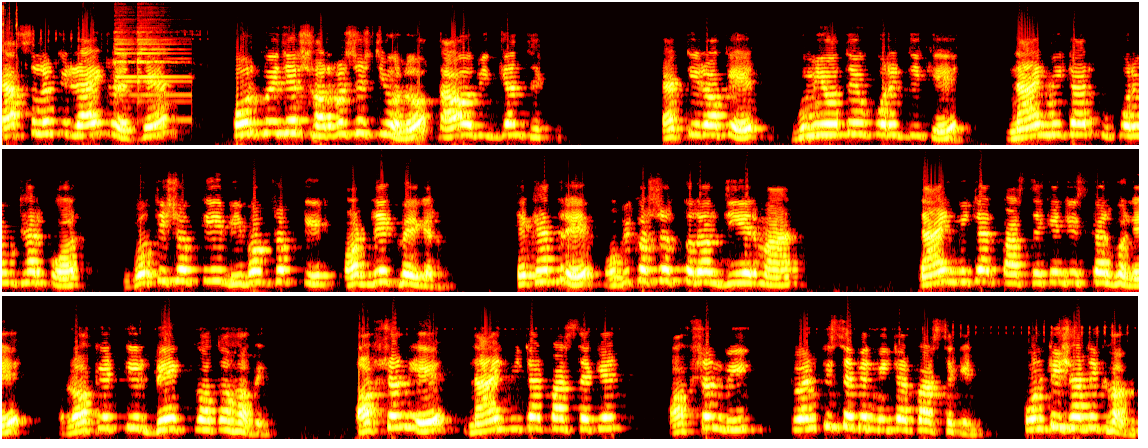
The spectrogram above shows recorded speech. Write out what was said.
অ্যাবসলিউটলি রাইট হয়েছে। ফোর কুইজের সর্বশেষটি হলো তাও বিজ্ঞান থেকে। একটি রকেট ভূমি হতে উপরের দিকে নাইন মিটার উপরে উঠার পর গতিশক্তি বিভব শক্তির অর্ধেক হয়ে গেল। এক্ষেত্রে অভিকর্ষ ত্বরণ জি এর মান nine metre per second square হলে রকেটটির বেগ কত হবে? Option A nine metre per second option B twenty seven metre per second কোনটি সঠিক হবে?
